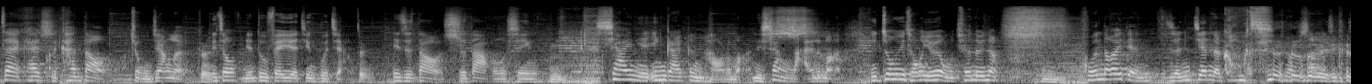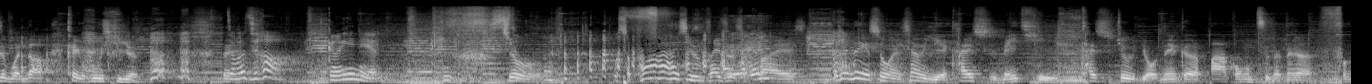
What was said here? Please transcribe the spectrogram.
在开始看到囧江了，对。你从年度飞跃进步奖，对。一直到十大红星，嗯。嗯，下一年应该更好了嘛，你上来了嘛，你终于从游泳圈对那样，嗯，闻到一点人间的空气了嘛，所以已经开始闻到 可以呼吸了。怎么知道？隔一年，就 surprise 就是在这 surprise，而且那个时候好像也开始媒体开始就有那个八公子的那个风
